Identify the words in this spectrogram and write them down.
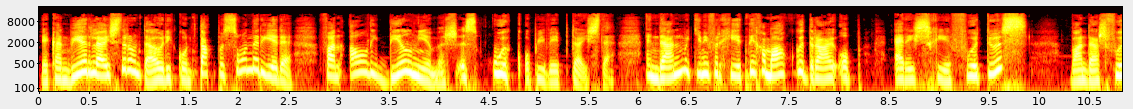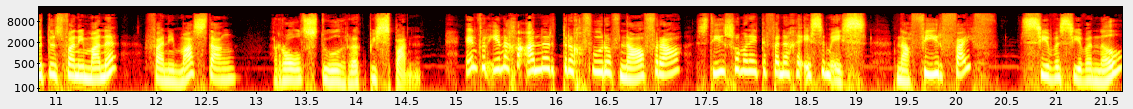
Jy kan weer luister, onthou die kontakbesonderhede van al die deelnemers is ook op die webtuiste. En dan moet jy nie vergeet nie, gemaak ook 'n draai op RSG fotos, want daar's fotos van die manne van die Mustang rolstoel rugby span. En vir enige ander terugvoer of navraag, stuur sommer net 'n vinnige SMS na 45770.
